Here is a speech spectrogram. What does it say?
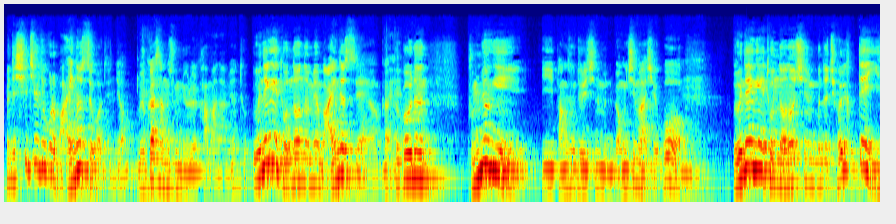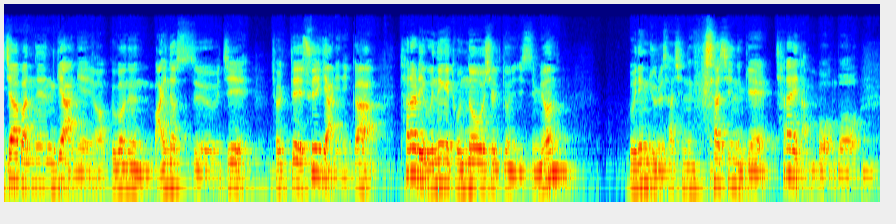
근데 실질적으로 마이너스거든요. 물가 상승률을 감안하면 도- 은행에 돈 넣어놓으면 마이너스예요. 그러니까 네. 그거는 분명히 이 방송 들으시는 분 명심하시고 음. 은행에 돈 넣어놓으시는 분들 절대 이자 받는 게 아니에요. 그거는 마이너스지 절대 수익이 아니니까 차라리 은행에 돈 넣으실 돈 있으면 은행주를 사시는 사시는 게 차라리 낫고 뭐.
